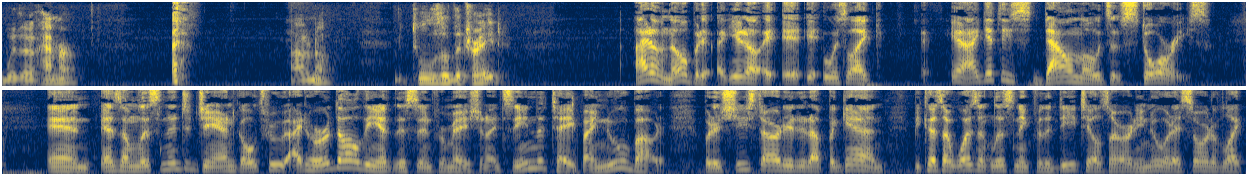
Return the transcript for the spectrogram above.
with a hammer. I don't know. The tools of the trade. I don't know, but it, you know, it, it, it was like, yeah, I get these downloads of stories, and as I'm listening to Jan go through, I'd heard all the this information, I'd seen the tape, I knew about it, but as she started it up again, because I wasn't listening for the details, I already knew it. I sort of like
